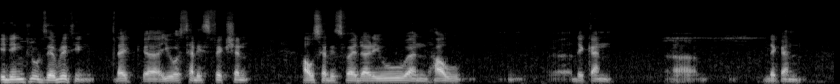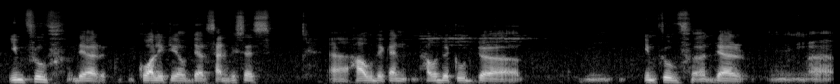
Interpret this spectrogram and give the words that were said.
it includes everything like uh, your satisfaction how satisfied are you and how uh, they can they can improve their quality of their services uh, how they can how they could uh, improve uh, their mm,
